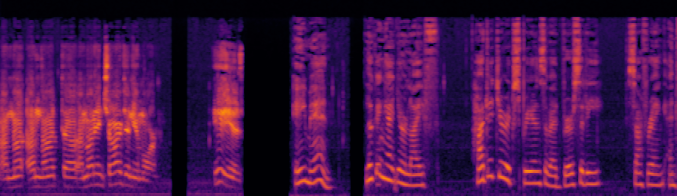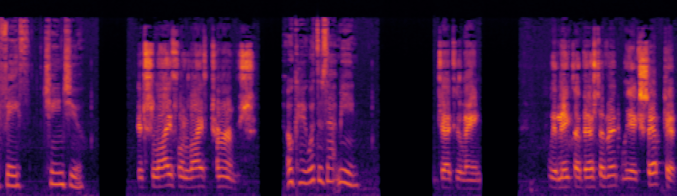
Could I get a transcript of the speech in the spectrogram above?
I'm not. I'm not. Uh, I'm not in charge anymore. He is. Amen. Looking at your life, how did your experience of adversity, suffering, and faith change you? It's life on life terms. Okay, what does that mean? Jacqueline, we make the best of it. We accept it.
